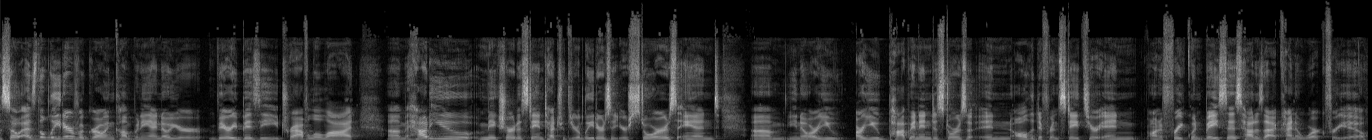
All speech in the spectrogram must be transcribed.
so, as the leader of a growing company, I know you're very busy, you travel a lot. Um, how do you make sure to stay in touch with your leaders at your stores? And, um, you know, are you are you popping into stores in all the different states you're in on a frequent basis? How does that kind of work for you?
